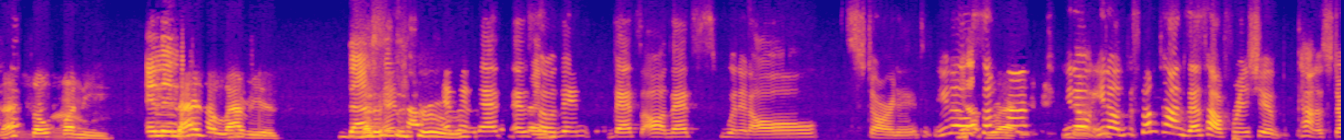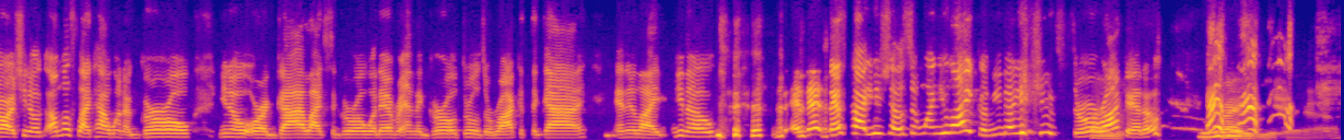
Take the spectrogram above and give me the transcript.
that's so Wow. funny. And then That is hilarious. that's That is the how- truth. And then that, and so then that's all. That's when it all started. You know, Yep. sometimes you know, you know, sometimes that's how friendship kind of starts. You know, almost like how when a girl, you know, or a guy likes a girl, whatever, and the girl throws a rock at the guy, and they're like, you know, and that that's how you show someone you like them. You know, you, you throw a rock at them. Right.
